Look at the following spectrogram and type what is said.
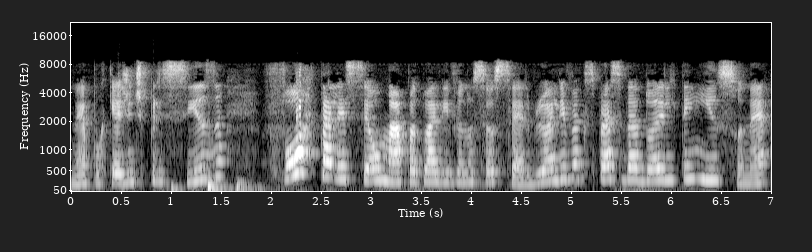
né? Porque a gente precisa fortalecer o mapa do alívio no seu cérebro. o Alívio Express da Dor, ele tem isso, né?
